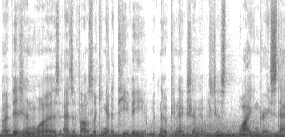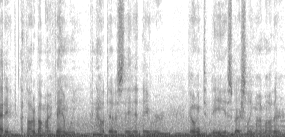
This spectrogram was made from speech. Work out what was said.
My vision was as if I was looking at a TV with no connection. It was just white and gray static. I thought about my family and how devastated they were going to be, especially my mother,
